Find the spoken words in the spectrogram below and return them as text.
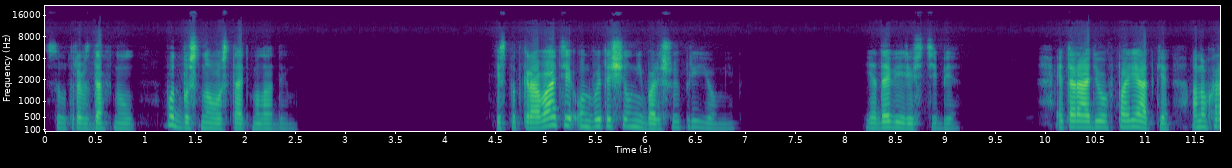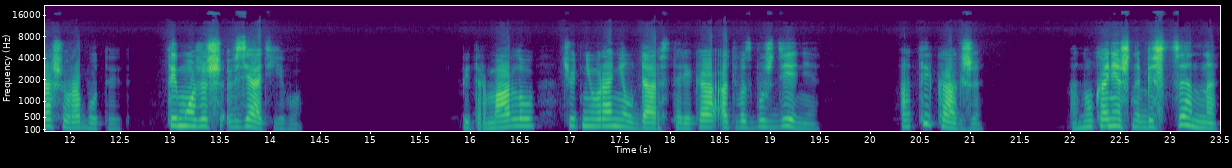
Сутра вздохнул, вот бы снова стать молодым. Из-под кровати он вытащил небольшой приемник. Я доверюсь тебе. Это радио в порядке, оно хорошо работает. Ты можешь взять его. Питер Марлоу чуть не уронил дар старика от возбуждения. А ты как же? Оно, конечно, бесценно,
